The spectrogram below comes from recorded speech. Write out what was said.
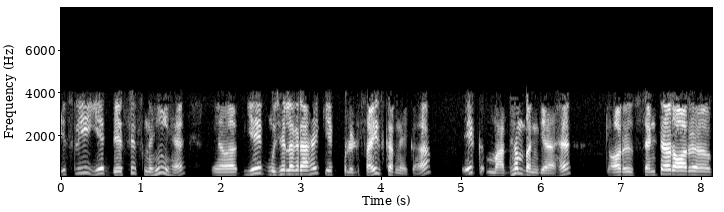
इसलिए ये बेसिस नहीं है। ये मुझे लग रहा है कि एक पोलिटिसाइज करने का एक माध्यम बन गया है और सेंटर और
